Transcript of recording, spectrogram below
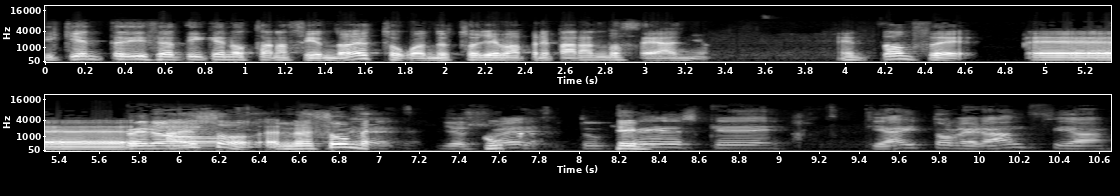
¿Y quién te dice a ti que no están haciendo esto cuando esto lleva preparándose años? Entonces, eh, Pero, a eso, en resumen, Josué, ¿tú Sí. crees que, que hay tolerancia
